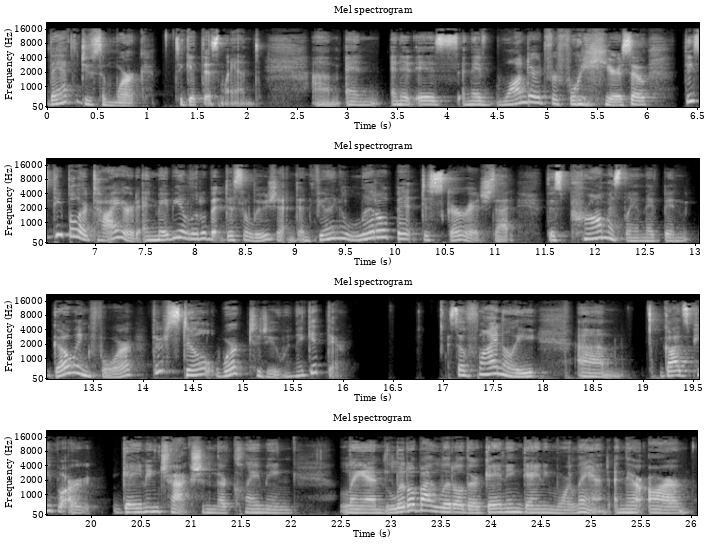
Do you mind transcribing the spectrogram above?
they have to do some work to get this land. Um, and, and it is, and they've wandered for 40 years. So these people are tired and maybe a little bit disillusioned and feeling a little bit discouraged that this promised land they've been going for, there's still work to do when they get there. So finally, um, God's people are gaining traction. And they're claiming land little by little. They're gaining, gaining more land. And there are,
